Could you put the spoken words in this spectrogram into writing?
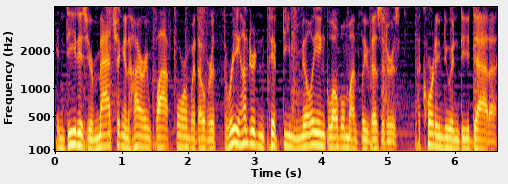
Indeed is your matching and hiring platform with over 350 million global monthly visitors, according to Indeed data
